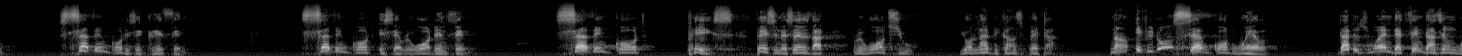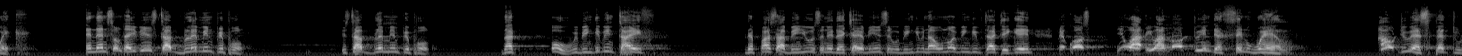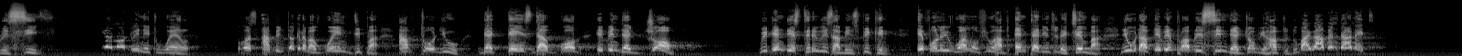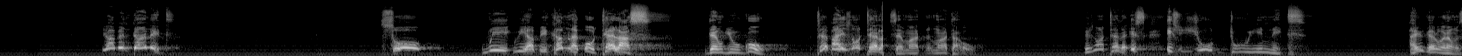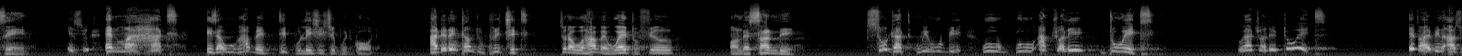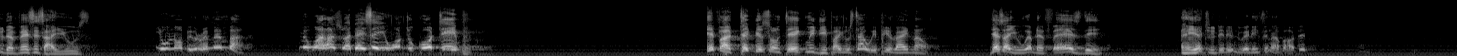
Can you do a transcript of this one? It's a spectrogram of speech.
serving God is a great thing. Serving God is a rewarding thing. Serving God pays. Pays in the sense that rewards you. Your life becomes better. Now, if you don't serve God well, that is when the thing doesn't work. And then sometimes you even start blaming people. You start blaming people that, oh, we've been giving tithe. The pastor have been using it, the church have been using it, we've been giving, now we'll not even give tithe again. Because you are, you are not doing the thing well. How do you expect to receive? You are not doing it well. Because I've been talking about going deeper. I've told you the things that God, even the job, within these three weeks I've been speaking, if only one of you have entered into the chamber, you would have even probably seen the job you have to do, but you haven't done it. You haven't done it. So we we have become like, oh, tell us, then you go. Tell, but it's not tell us eh, a matter. Oh. It's not tell us. It's it's you doing it. Are you getting what I'm saying? It's you. And my heart is that we'll have a deep relationship with God. I didn't come to preach it so that we'll have a word to fill on the Sunday. So that we will be we will, we will actually do it. We actually do it. If I even ask you the verses I use, you will not be remember. Meanwhile, as you are there, you say you want to go deep. If I take this one, take me deeper, you start weeping right now. Just as you wept the first day, and yet you didn't do anything about it.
